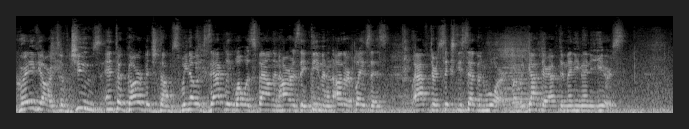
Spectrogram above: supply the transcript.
graveyards of Jews into garbage dumps. We know exactly what was found in Har and in other places after 67 war, when we got there after many, many years.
